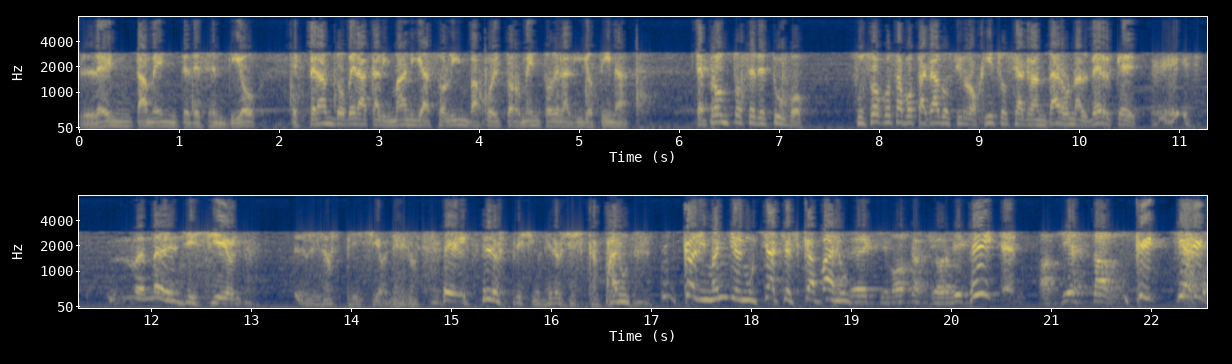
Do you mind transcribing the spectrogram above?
Lentamente descendió, esperando ver a Calimán y a Solín bajo el tormento de la guillotina. De pronto se detuvo. Sus ojos abotagados y rojizos se agrandaron al ver que... Eh, maldición. Los prisioneros. Eh, los prisioneros escaparon. Calimán y el muchacho escaparon. Te equivocas, Jorvik. Eh, Así estamos. ¿Qué? ¡Quieto!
